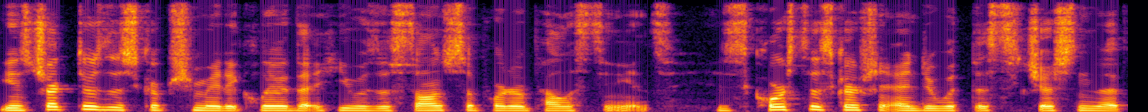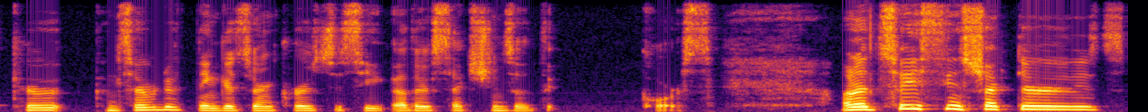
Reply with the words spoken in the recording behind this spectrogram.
The instructor's description made it clear that he was a staunch supporter of Palestinians. His course description ended with the suggestion that conservative thinkers are encouraged to seek other sections of the course. On its face, the instructor's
